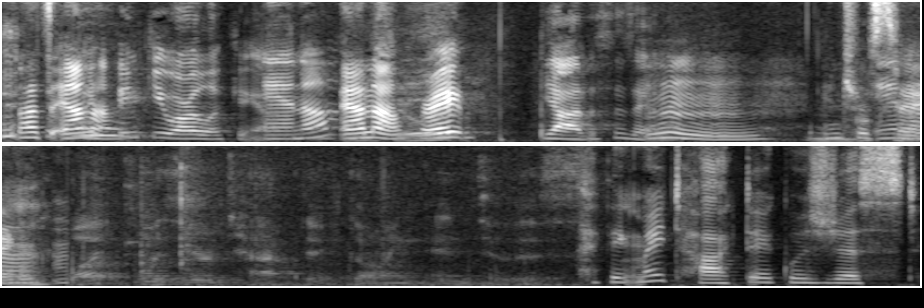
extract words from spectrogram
that's Anna. I Anna. think you are looking at. Anna. Anna, right? Yeah, this is Anna. Hmm. Interesting. Anna. What was your tactic going into this? I think my tactic was just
